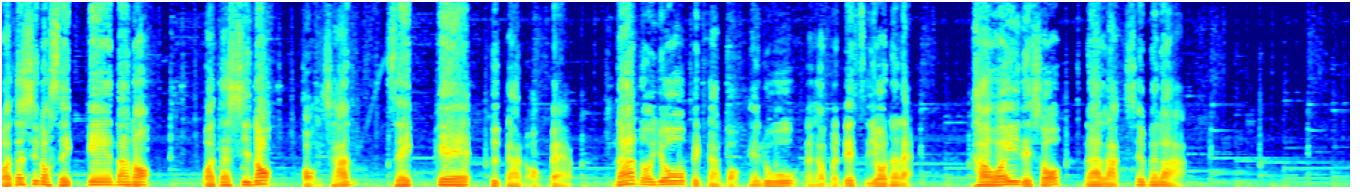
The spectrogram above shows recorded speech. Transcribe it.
วาตาชิโนเซเกะนาโนะวาตาชิโนของฉันเซเกะคือการออกแบบนาโนโยเป็นการบอกให้รู้นะครับ เหมือนเดซิโยนั่นแหละคาวาอิเดโชน่ารักใช่ไหมล่ะ ほ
